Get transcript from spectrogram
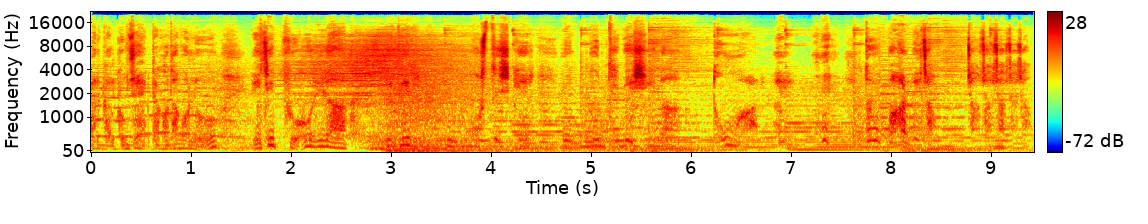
আর কাল কবজ একটা কথা বলো এই যে প্রহরীরা এদের মস্তিষ্কের বুদ্ধি বেশি না তোমার হ্যাঁ? হ্যাঁ, তুমি পারবে যাও যাও যাও যাও যাও।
